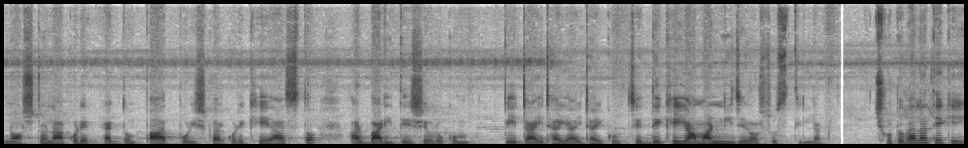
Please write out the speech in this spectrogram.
নষ্ট না করে একদম পাত পরিষ্কার করে খেয়ে আসতো। আর বাড়িতে এসে ওরকম পেট আইঢাই আইঢাই করছে দেখেই আমার নিজের অস্বস্তির লাগতো ছোটোবেলা থেকেই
